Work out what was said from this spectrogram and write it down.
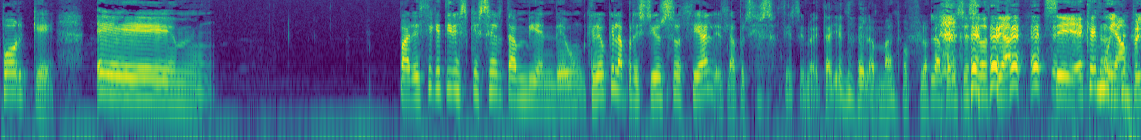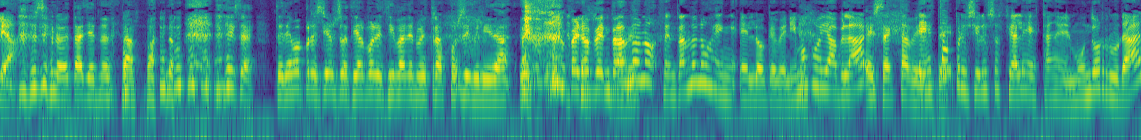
Porque... eh, parece que tienes que ser también de un... Creo que la presión social, es la presión social se nos está yendo de las manos, Flor. La presión social, sí, es que es muy amplia. se nos está yendo de las manos. O sea, tenemos presión social por encima de nuestras posibilidades. Pero centrándonos, centrándonos en, en lo que venimos hoy a hablar, Exactamente. estas presiones sociales están en el mundo rural,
